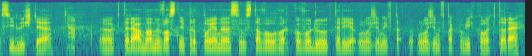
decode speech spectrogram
sídliště, Aha. Eh, která máme vlastně propojené soustavou horkovodu, který je uložený v ta, uložen v takových kolektorech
